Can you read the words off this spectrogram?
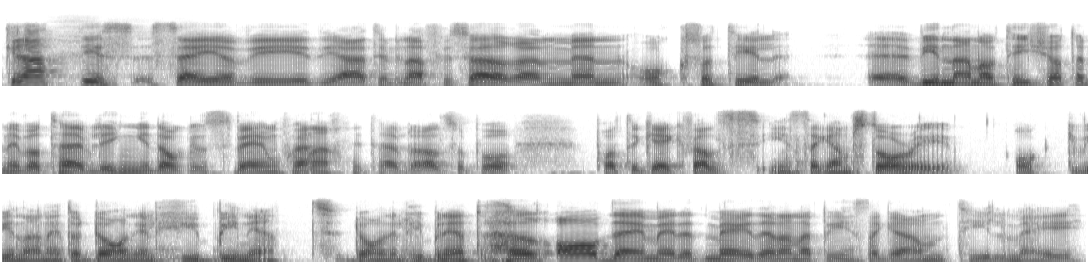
grattis säger vi ja, till den här frisören men också till Eh, Eh, vinnaren av t-shirten i vår tävling i dagens VM-stjärna. Ni tävlar alltså på Patrik Ekwalls Instagram story och vinnaren heter Daniel Hybinett. Daniel Hybinett, hör av dig med ett meddelande på Instagram till mig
